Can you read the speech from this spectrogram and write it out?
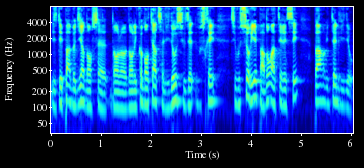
N'hésitez pas à me dire dans, les commentaires de cette vidéo si vous, si vous seriez intéressé par une telle vidéo.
